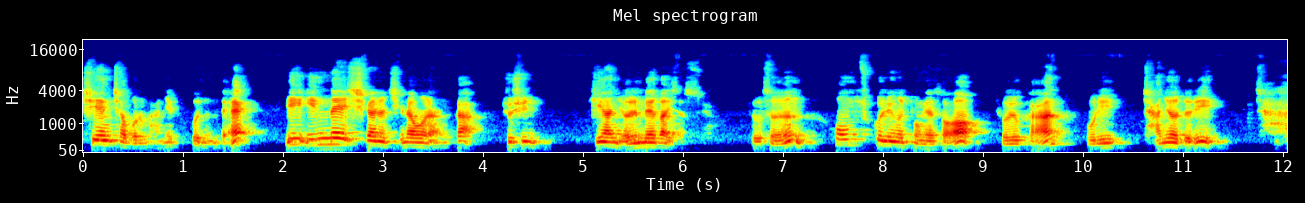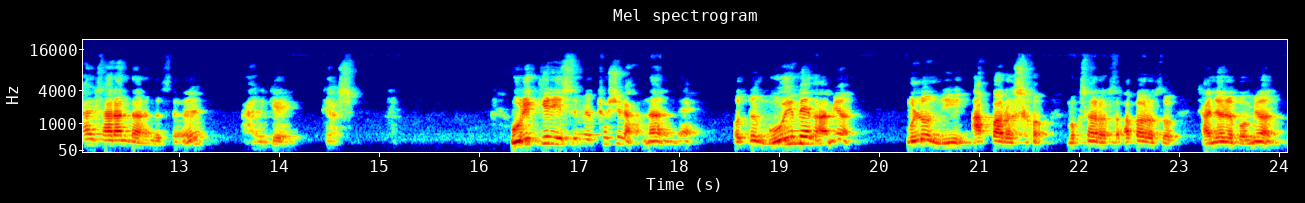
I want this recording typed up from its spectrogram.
시행착오를 많이 겪었는데 이 인내의 시간을 지나고 나니까 주신 귀한 열매가 있었어요. 그것은 홈스쿨링을 통해서 교육한 우리 자녀들이 잘 자란다는 것을 알게 되었습니다. 우리끼리 있으면 표시가 안 나는데 어떤 모임에 가면 물론 이 아빠로서 목사로서 아빠로서 자녀를 보면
